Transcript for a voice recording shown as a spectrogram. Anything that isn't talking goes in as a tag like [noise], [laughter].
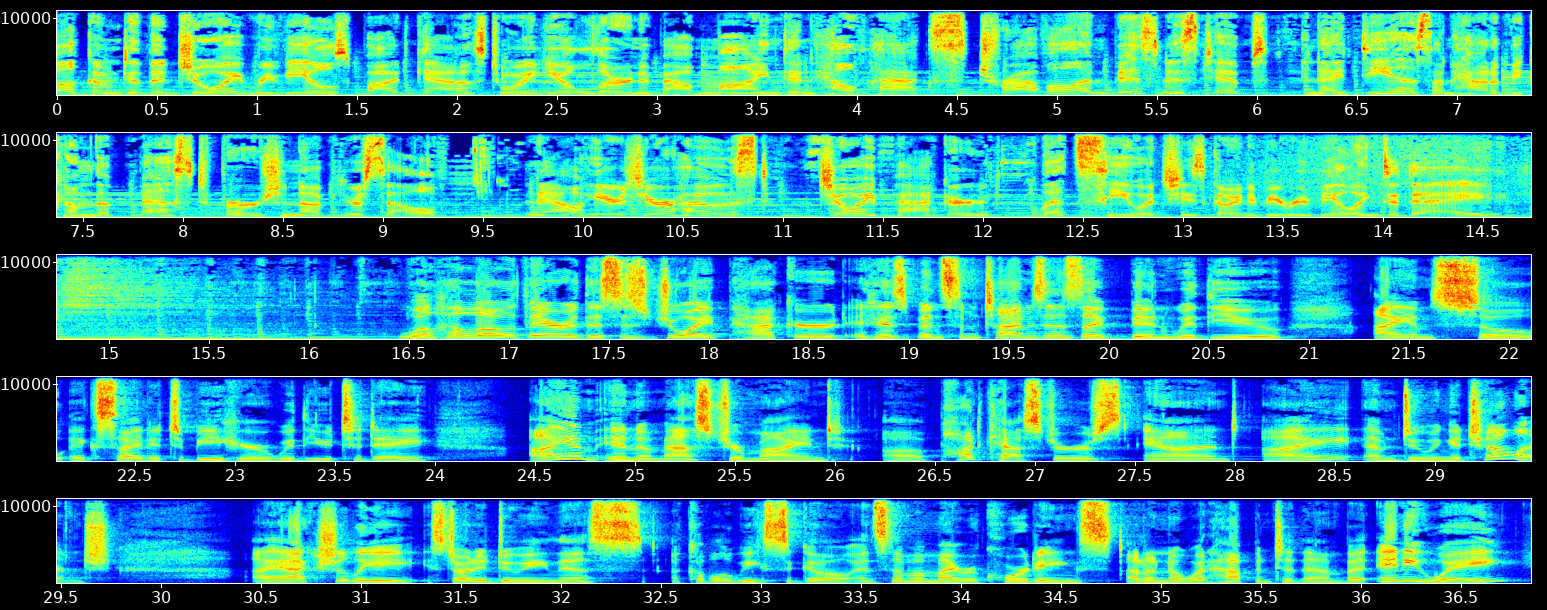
Welcome to the Joy Reveals podcast, where you'll learn about mind and health hacks, travel and business tips, and ideas on how to become the best version of yourself. Now, here's your host, Joy Packard. Let's see what she's going to be revealing today. Well, hello there. This is Joy Packard. It has been some time since I've been with you. I am so excited to be here with you today. I am in a mastermind of podcasters and I am doing a challenge. I actually started doing this a couple of weeks ago, and some of my recordings, I don't know what happened to them, but anyway,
